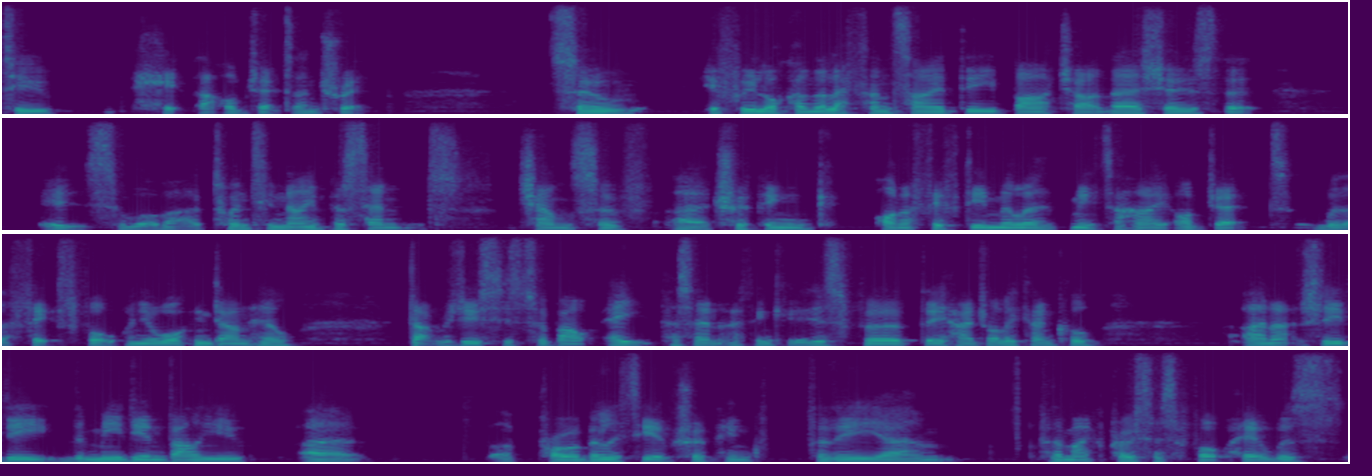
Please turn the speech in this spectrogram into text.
to hit that object and trip. So if we look on the left hand side, the bar chart there shows that it's about a 29% chance of uh, tripping on a 50 millimeter high object with a fixed foot when you're walking downhill. That reduces to about 8%, I think it is, for the hydraulic ankle. And actually, the, the median value uh, probability of tripping for the um, for the microprocessor foot here was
